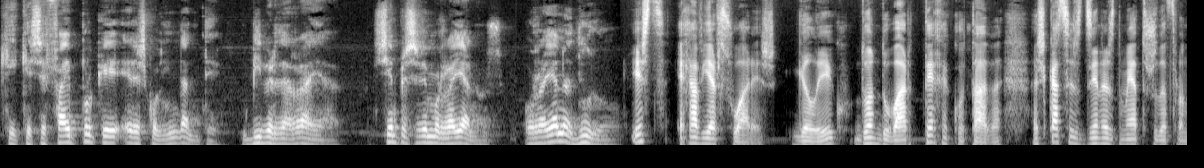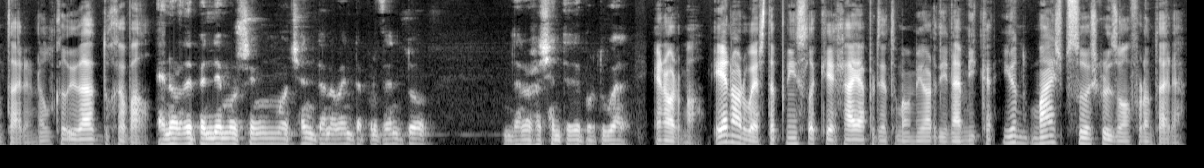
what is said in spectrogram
que, que se fai porque eres colindante. Vives da raia. Sempre seremos raianos. O raiano é duro. Este é Javier Soares, galego, dono do bar Terra Cotada, a escassas dezenas de metros da fronteira, na localidade do Raval. E nós dependemos en 80-90% da nosa xente de Portugal. É normal. É a noroeste da península que a raia apresenta uma maior dinâmica e onde mais pessoas cruzam a fronteira.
